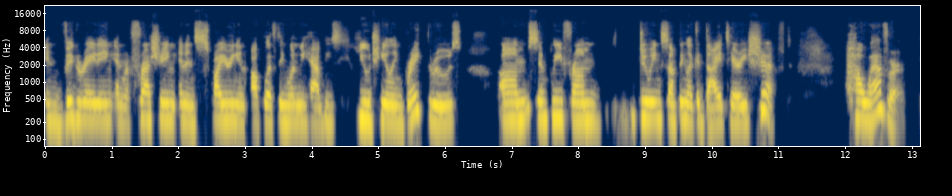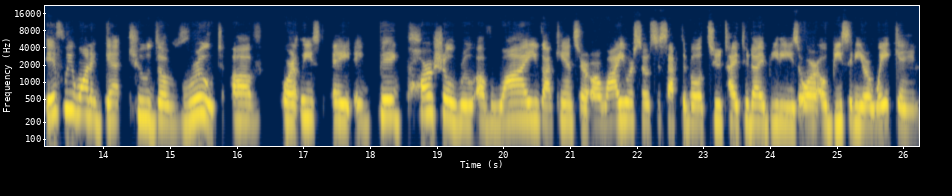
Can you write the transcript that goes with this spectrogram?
invigorating and refreshing and inspiring and uplifting when we have these huge healing breakthroughs um, simply from doing something like a dietary shift. However, if we want to get to the root of, or at least a, a big partial root of why you got cancer or why you are so susceptible to type 2 diabetes or obesity or weight gain,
